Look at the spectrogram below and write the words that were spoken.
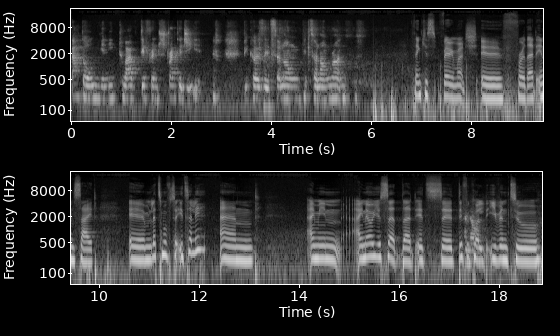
battle, you need to have different strategy because it's a long it's a long run. Thank you very much uh, for that insight. Um, let's move to Italy, and I mean, I know you said that it's uh, difficult even to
